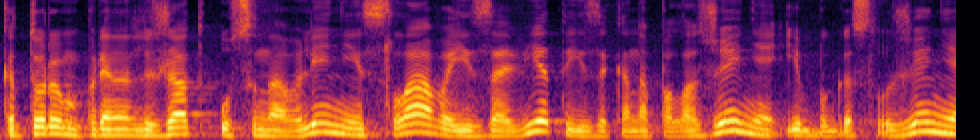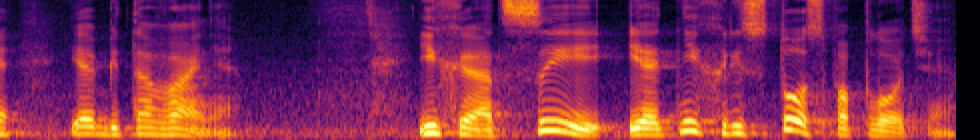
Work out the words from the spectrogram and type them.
которым принадлежат усыновление и слава, и заветы, и законоположение, и богослужение, и обетование. Их и отцы, и от них Христос по плоти,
